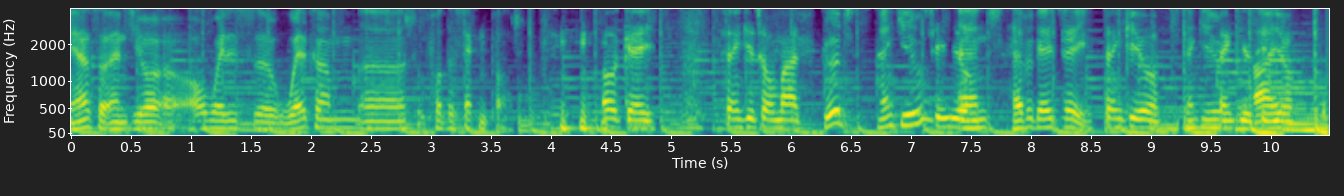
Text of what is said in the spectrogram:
Yeah. So, and you're always uh, welcome uh, for the second part. okay. Thank you so much. Good. Thank you. See you. And have a great day. Thank you. Thank you. Thank you. Bye. See you.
